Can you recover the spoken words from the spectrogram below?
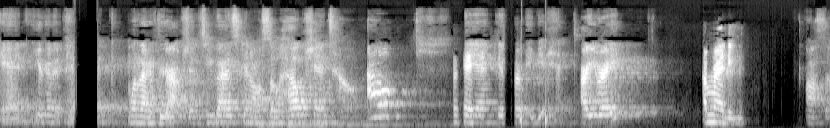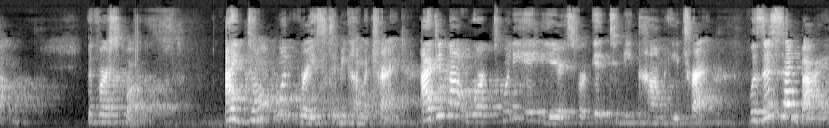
And you're going to pick one out of three options. You guys can also help Chantel out. Okay. And give her maybe a hint. Are you ready? I'm ready. Awesome. The first quote I don't want race to become a trend. I did not work 28 years for it to become a trend. Was this said by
